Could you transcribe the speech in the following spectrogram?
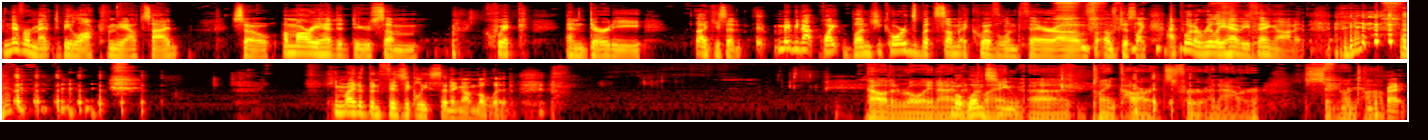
never meant to be locked from the outside. So Amari had to do some quick and dirty, like you said, maybe not quite bungee cords, but some equivalent there of of just like I put a really heavy thing on it. he might have been physically sitting on the lid. Paladin Rolly and I have But been once playing you- uh, playing cards for an hour, sitting on top. Right.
